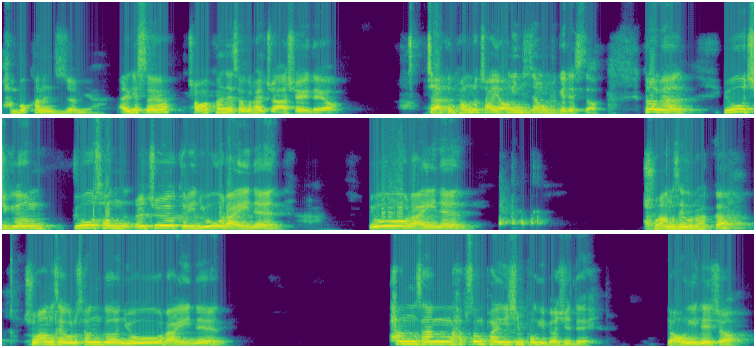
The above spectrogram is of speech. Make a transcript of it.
반복하는 지점이야. 알겠어요? 정확한 해석을 할 줄 아셔야 돼요. 자, 그럼 병로차가 0인 지점은 그렇게 됐어. 그러면 요 지금 요 선을 쭉 그린 요 라인은 요 라인은 주황색으로 할까? 주황색으로 선 그은 요 라인은 항상 합성파이 진폭이 몇이 돼? 0이 되죠.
